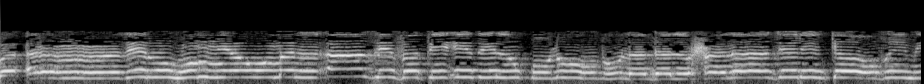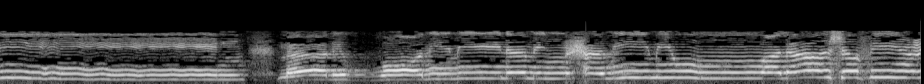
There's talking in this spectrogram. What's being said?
وأنذرهم يوم الآزفة إذ القلوب لدى الحناجر كاظمين ما للظالمين من حميم ولا شفيع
